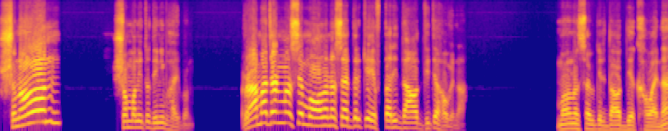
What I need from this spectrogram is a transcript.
শুনুন, সম্মানিত দিনী ভাই বোন রামাজান মাসে মৌলানা সাহেবদেরকে ইফতারি দাওয়াত দিতে হবে না। মৌলানা সাহেবকে দাওয়াত দিয়ে খাওয়ায় না?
